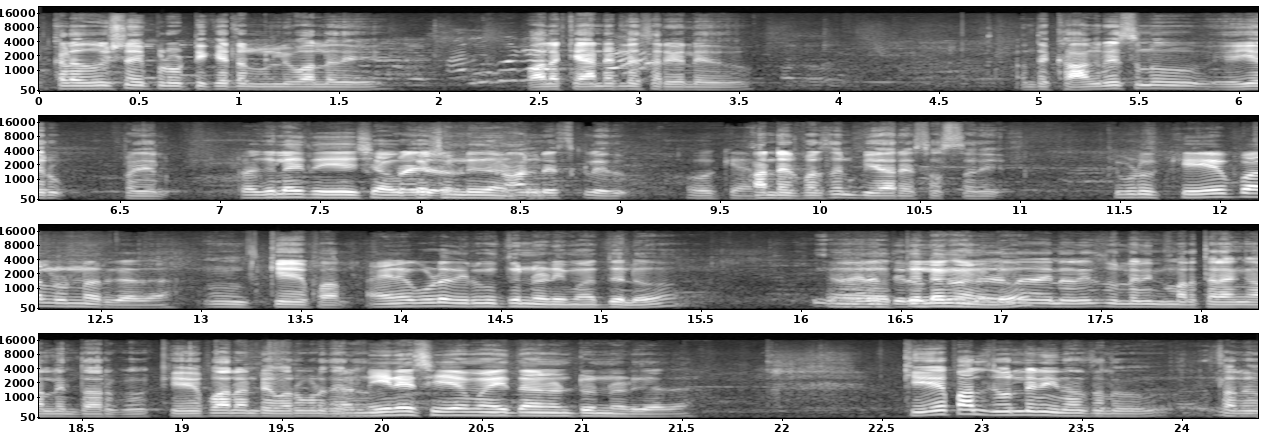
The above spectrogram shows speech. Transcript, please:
ఎక్కడ చూసినా ఇప్పుడు టికెట్ల వాళ్ళది. వాళ్ళ క్యాండిడేట్లే సరిగా లేదు. అంతే కాంగ్రెస్ను వేయరు ప్రజలు. ప్రజలైతే వేసే అవకాశం లేదంట కాంగ్రెస్కి లేదు. ఓకే. హండ్రెడ్ పర్సెంట్ బీఆర్ఎస్ వస్తుంది. ఇప్పుడు కేఏపాల్ ఉన్నారు కదా. కే పాల్ ఆయన కూడా తిరుగుతున్నాడు ఈ మధ్యలో. తెలంగాణలో. ఆయన చూడలేదు మన తెలంగాణలో ఇంతవరకు. కే పాల్ అంటే ఎవరు కూడా నేనే సీఎం అని అంటున్నాడు కదా. కే పాల్ చూడలే నేను అసలు. అసలు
